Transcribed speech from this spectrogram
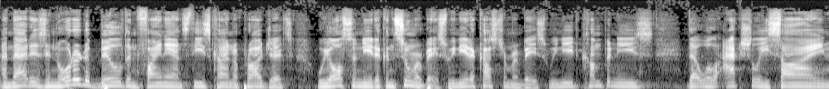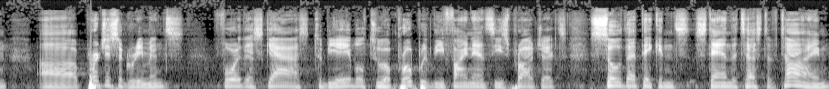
And that is in order to build and finance these kind of projects, we also need a consumer base. We need a customer base. We need companies that will actually sign uh, purchase agreements for this gas to be able to appropriately finance these projects so that they can stand the test of time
